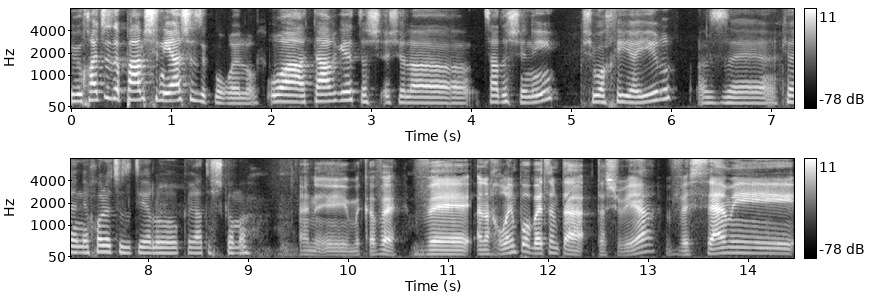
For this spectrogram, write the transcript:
במיוחד שזו פעם שנייה שזה קורה לו. הוא הטארגט הש... של הצד השני, שהוא הכי יהיר, אז אה, כן, יכול להיות שזה תהיה לו קריאת השכמה. אני מקווה. ואנחנו רואים פה בעצם את השביעייה, וסמי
